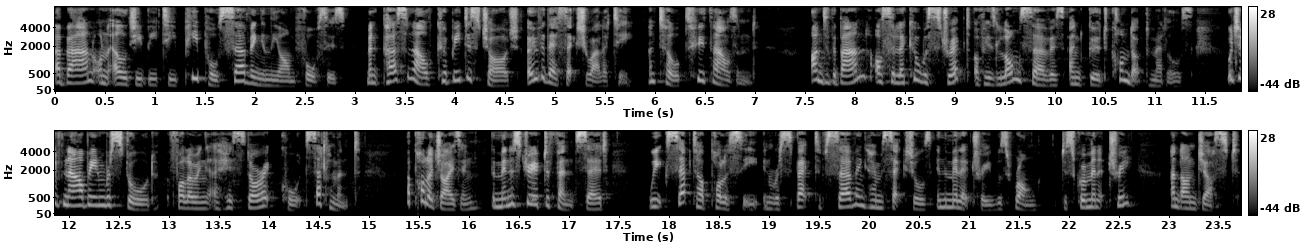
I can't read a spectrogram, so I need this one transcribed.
A ban on LGBT people serving in the armed forces meant personnel could be discharged over their sexuality until 2000. Under the ban, Ousalice was stripped of his long service and good conduct medals, which have now been restored following a historic court settlement. Apologising, the Ministry of Defence said, We accept our policy in respect of serving homosexuals in the military was wrong, discriminatory, and unjust.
